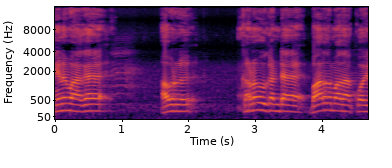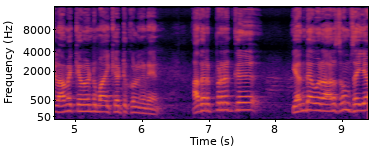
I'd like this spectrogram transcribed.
நினைவாக அவர் கனவு கண்ட பாரத மாதா கோயில் அமைக்க வேண்டுமாய் கேட்டுக்கொள்கிறேன். அதற்கு பிறகு எந்த ஒரு அரசும் செய்ய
